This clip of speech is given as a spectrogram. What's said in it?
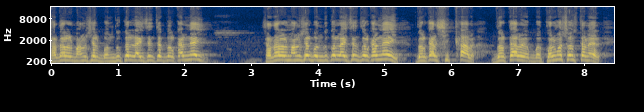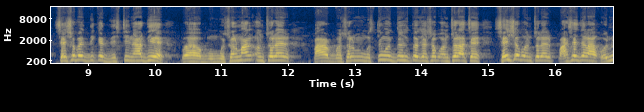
সাধারণ মানুষের বন্দুকের লাইসেন্সের দরকার নেই। সাধারণ মানুষের বন্দুকের লাইসেন্স দরকার নেই। দরকার শিক্ষার, দরকার কর্মসংস্থানের। সেসবের দিকে দৃষ্টি না দিয়ে মুসলমান অঞ্চলের মুসলমান, মুসলিম অধ্যুষিত যেসব অঞ্চল আছে সেই সব অঞ্চলের পাশে যারা অন্য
